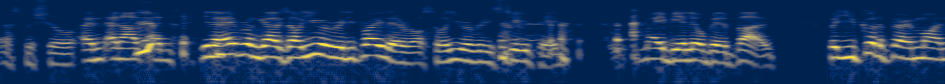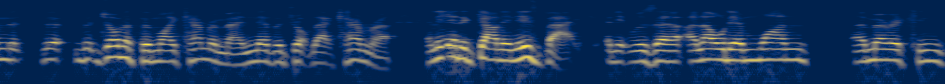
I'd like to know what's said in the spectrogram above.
That's for sure. And and, I, and you know, everyone goes, "Oh, you were really brave there, Ross," or "You were really stupid." Maybe a little bit of both. But you've got to bear in mind that, that, that, Jonathan, my cameraman, never dropped that camera. And he had a gun in his back, and it was a, an old M1 American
